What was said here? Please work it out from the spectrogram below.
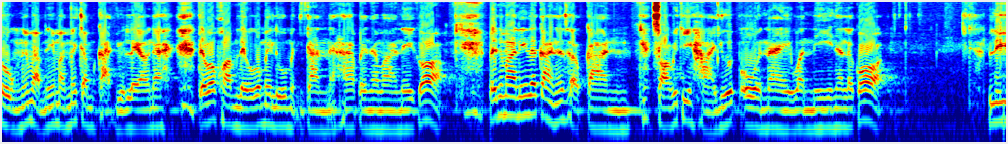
สูงในแบบนี้มันไม่จำกัดอยู่แล้วนะ แต่ว่าความเร็วก็ไม่รู้เหมือนกันนะฮะ เป็นประมาณนี้ก็เป็นประมาณนี้แล้วกันนะสำหรับการสอนวิธีหา UFO ในวันนี้นะ แล้วก็ รี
